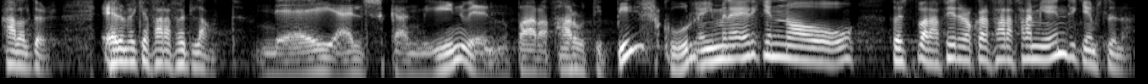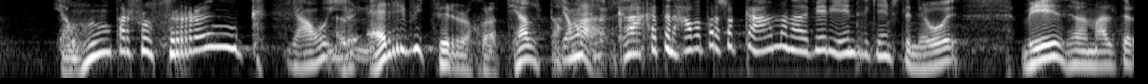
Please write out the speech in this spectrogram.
Haraldur, erum við ekki að fara full langt? nei, elskan mín, við erum bara að fara út í bílskúr. Já, ég meina, er ekki nóg, þú veist, bara fyrir okkur að fara fram í einri geimsluna? Já, hún er bara svo þröng. Já, Það ég- er erfitt fyrir okkur að tjalda Já, þar. en krakkarnir hafa bara svo gaman að vera í einri geimslunni og við höfum aldrei,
